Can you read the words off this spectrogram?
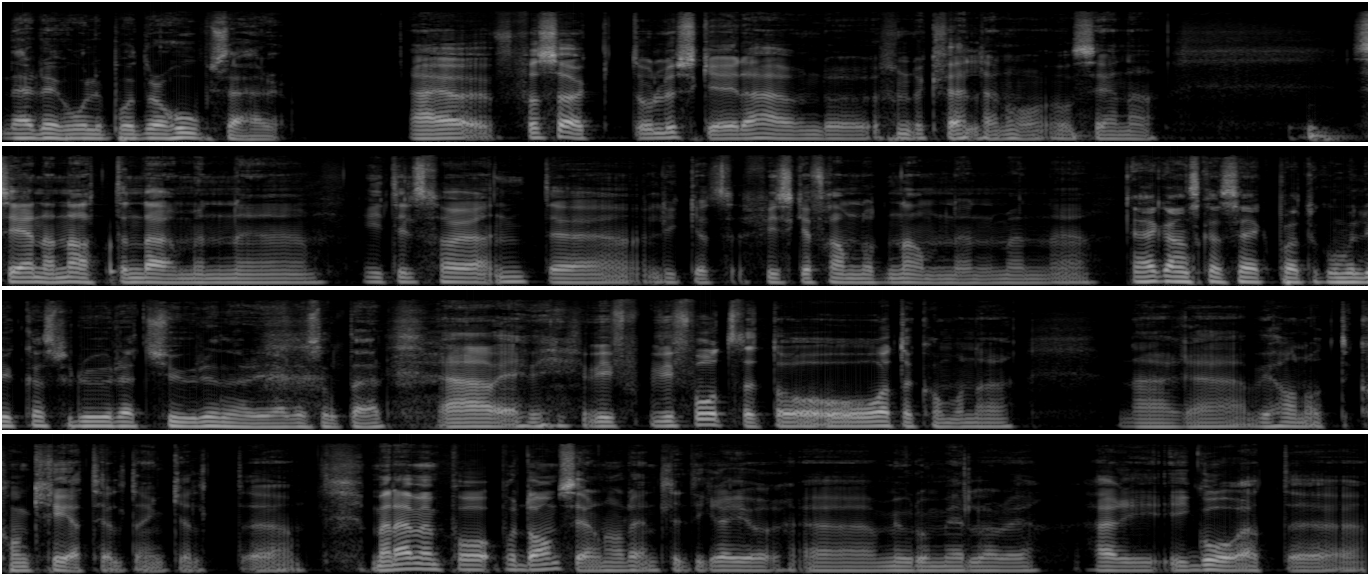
när det håller på att dra ihop sig här. Ja, jag har försökt att luska i det här under, under kvällen och, och sena sena natten där men eh, hittills har jag inte lyckats fiska fram något namn än. Men, eh, jag är ganska säker på att du kommer lyckas för du är rätt tjurig när det gäller sånt där. Ja, vi, vi, vi fortsätter och återkommer när, när eh, vi har något konkret helt enkelt. Eh, men även på, på damsidan har det hänt lite grejer. Eh, Modo meddelade här i, igår att eh,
